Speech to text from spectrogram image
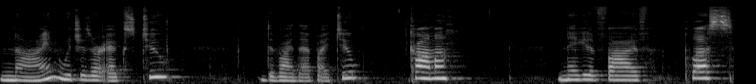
9, which is our x2, divide that by 2, comma, negative 5 plus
